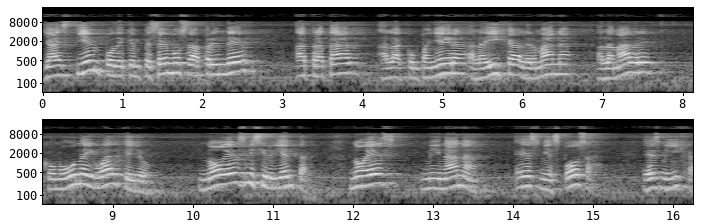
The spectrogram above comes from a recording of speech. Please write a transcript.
Ya es tiempo de que empecemos a aprender a tratar a la compañera, a la hija, a la hermana, a la madre, como una igual que yo. No es mi sirvienta, no es mi nana, es mi esposa, es mi hija.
